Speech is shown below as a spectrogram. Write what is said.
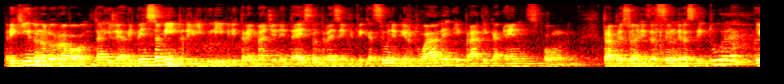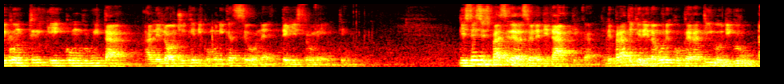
richiedono a loro volta il ripensamento degli equilibri tra immagine e testo, tra esemplificazione virtuale e pratica hands-on, tra personalizzazione della scrittura e, e congruità alle logiche di comunicazione degli strumenti. Gli stessi spazi dell'azione didattica, le pratiche dei lavori cooperativi o di gruppo,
